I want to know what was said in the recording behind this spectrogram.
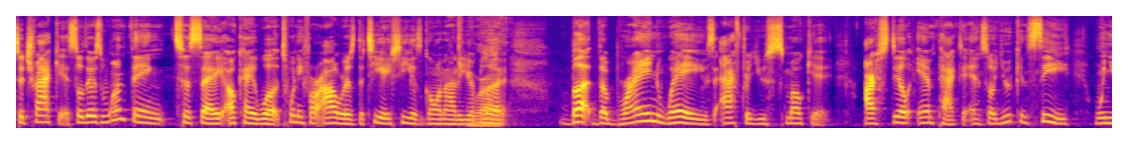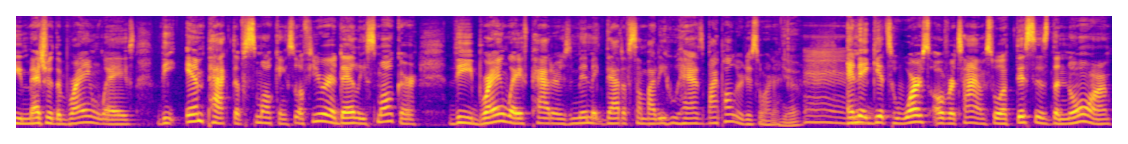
to track it so there's one thing to say okay well 24 hours the thc is going out of your blood but the brain waves after you smoke it are still impacted. And so you can see when you measure the brain waves the impact of smoking. So if you're a daily smoker the brainwave patterns mimic that of somebody who has bipolar disorder. And it gets worse over time. So if this is the norm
